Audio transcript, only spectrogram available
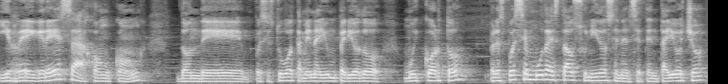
y regresa a Hong Kong, donde pues estuvo también ahí un periodo muy corto, pero después se muda a Estados Unidos en el 78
